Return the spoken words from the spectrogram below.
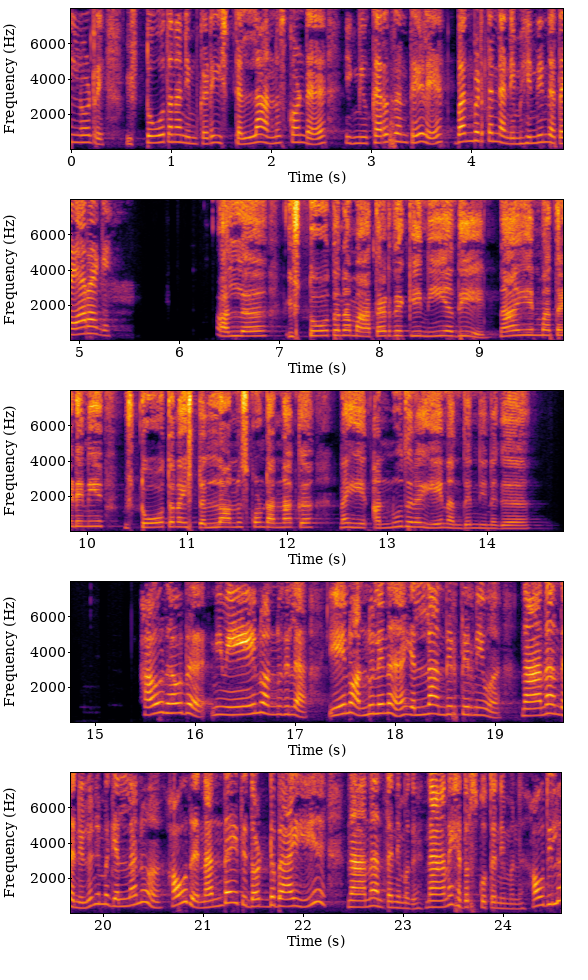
ಇಲ್ಲ ನೋಡ್ರಿ. ಇಷ್ಟೋ ತನ ನಿಮ್ ಕಡೆ ಇಷ್ಟೆಲ್ಲ ಅನ್ನಿಸ್ಕೊಂಡೆ. ಈಗ ನೀವು ಕರೆದಂತೇಳಿ ಬಂದ್ಬಿಡ್ತೇನೆ ನಿಮ್ ಹಿಂದಿಂದ ತಯಾರಾಗಿ. ಅಲ್ಲ ಇಷ್ಟೋತನ ಮಾತಾಡ್ದೇಕಿ ನೀ ಅದಿ. ನಾ ಏನ್ ಮಾತಾಡೀನಿ? ಇಷ್ಟೋತನ ಇಷ್ಟೆಲ್ಲ ಅನ್ನಿಸ್ಕೊಂಡು ಅನ್ನಾಕ ನಾ ಏನ್ ಅನ್ನೋದ್ರ ಏನ್ ಅಂದೆ ನಿನಗ? ಹೌದ್ ಹೌದ. ನೀವೇನು ಅನ್ನೋದಿಲ್ಲ. ಏನು ಅನ್ನುಲೇನ? ಎಲ್ಲ ಅಂದಿರ್ತೀರಿ ನೀವು. ನಾನ ಅಂದನಿಲ್ಲ ನಿಮಗೆಲ್ಲಾನು? ಹೌದು. ನಂದೈತಿ ದೊಡ್ಡ ಬಾಯಿ. ನಾನ ಅಂತ ನಿಮಗೆ. ನಾನೇ ಹೆದರ್ಸ್ಕೊತೆ ನಿಮ್ಮನ್ನ. ಹೌದಿಲ್ಲ?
